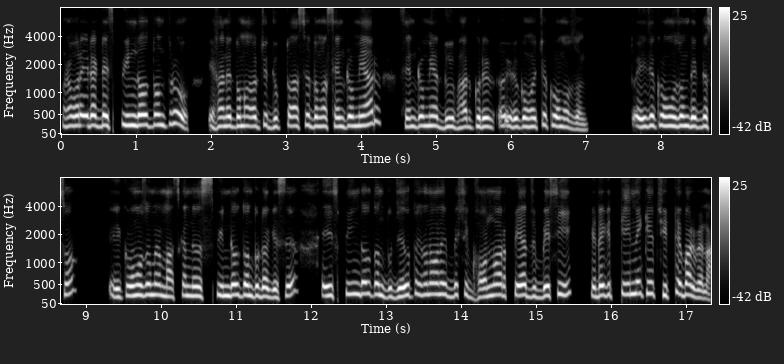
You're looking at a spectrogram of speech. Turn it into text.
মনে করো, এটা একটা স্পিন্ডল তন্ত্র, এখানে তোমার হচ্ছে যুক্ত আছে তোমার সেন্ট্রোমিয়ার সেন্ট্রোমিয়ার দুই ভাগ করে এরকম হচ্ছে ক্রোমোজোম। তো এই যে ক্রোমোজোম দেখতেছো, এই ক্রোমোজোমের মাঝখানে স্পিন্ডল তন্তুটা গেছে, এই স্পিন্ডল তন্তু যেহেতু এখানে অনেক বেশি ঘন আর পেঁয়াজ বেশি, এটাকে টেনে কে ছিটতে পারবে না,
